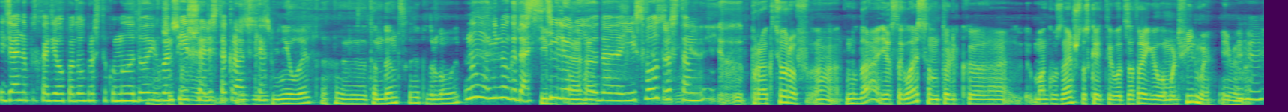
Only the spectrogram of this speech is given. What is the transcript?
идеально подходила под образ такой молодой Ну, вампирши, она аристократки. из- Изменила это, э, тенденция по-другому. Ну, немного, да, Стиль, стиль, у ага. нее, да, и с возрастом. Я- Про актеров, э, ну да, я согласен, только могу, знаешь, что сказать, ты вот затрагивала мультфильмы именно. Мгм.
